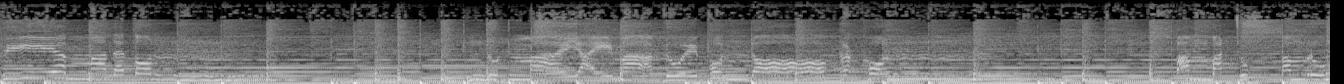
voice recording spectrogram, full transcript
เพียรมาแต่ต้น ดุดไม้ใหญ่มากด้วยผลดอก ทุกบำรุง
